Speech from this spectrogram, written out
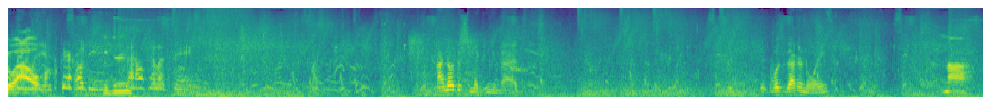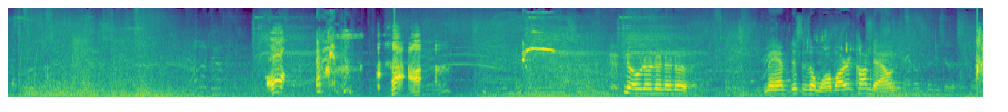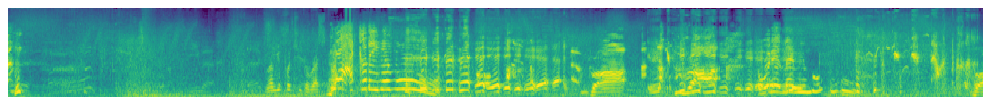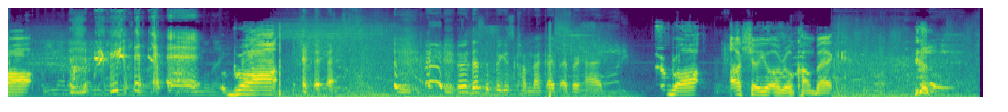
go out. Careful, The game. I don't feel a thing. I know this is making you mad. It- Was that annoying? Nah. Oh! No, no, no, no, no. Ma'am, this is a wall bar. Calm down. Let me put you to rest. Bro, I couldn't even move! Bro. Bro. Wouldn't let me move. Bro. Bro. That's the biggest comeback I've ever had. Bro. I'll show you a real comeback.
